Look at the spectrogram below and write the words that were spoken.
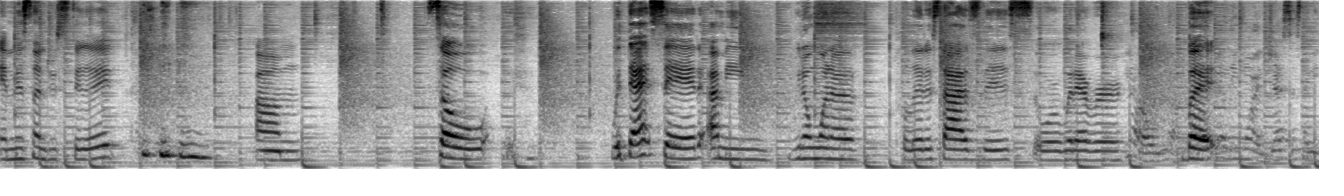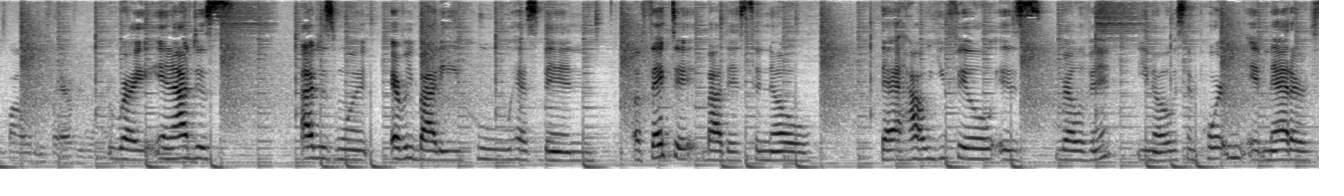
and misunderstood. um, so, with that said, I mean, we don't want to politicize this or whatever. No, no. But we want justice and equality for everyone. Right, and I just, I just want everybody who has been affected by this to know that how you feel is relevant. You know, it's important. It matters.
